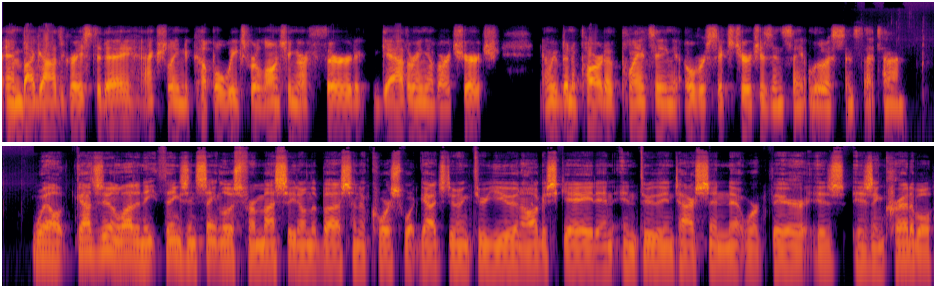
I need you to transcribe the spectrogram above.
And by God's grace today, actually in a couple weeks, we're launching our third gathering of our church. And we've been a part of planting over six churches in St. Louis since that time. Well, God's doing a lot of neat things in St. Louis from my seat on the bus. And of course, what God's doing through you and August Gate and, and through the entire Send Network there is, is incredible.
